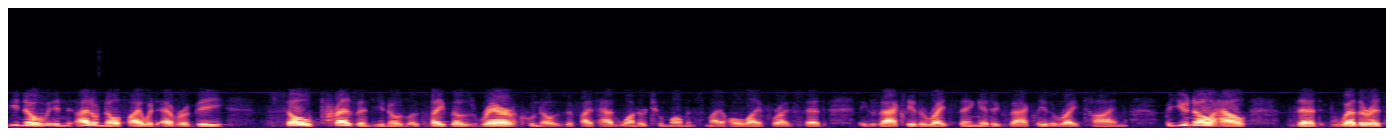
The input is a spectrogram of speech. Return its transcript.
you know, in, I don't know if I would ever be so present, you know, it's like those rare, who knows if I've had one or two moments in my whole life where I've said exactly the right thing at exactly the right time. But you know how that whether it's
